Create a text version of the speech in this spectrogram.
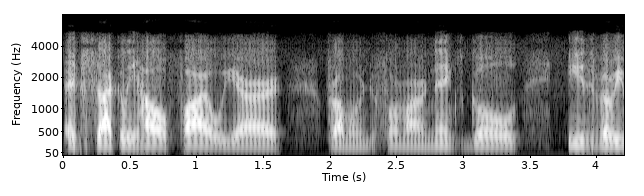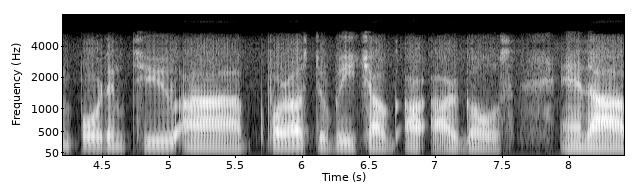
exactly how far we are from from our next goal, is very important to uh, for us to reach our, our, our goals. And uh,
